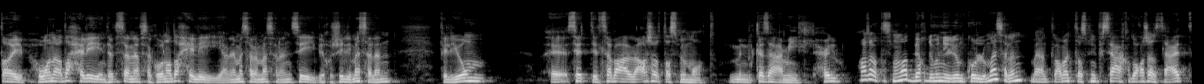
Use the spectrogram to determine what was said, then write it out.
طيب هو أنا أضحي ليه؟ أنت بتسأل نفسك هو أنا أضحي ليه؟ يعني مثلا مثلا سي بيخش لي مثلا في اليوم ست لسبعة ل 10 تصميمات من كذا عميل. حلو. 10 تصميمات بياخدوا مني اليوم كله. مثلا انت لو عملت تصميم في ساعة خدوا 10 ساعات.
